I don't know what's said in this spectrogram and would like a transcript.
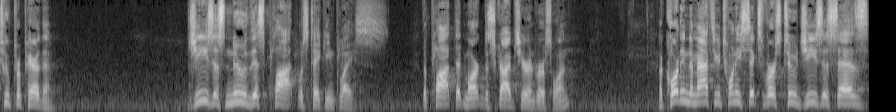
to prepare them. Jesus knew this plot was taking place. The plot that Mark describes here in verse 1. According to Matthew 26, verse 2, Jesus says,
